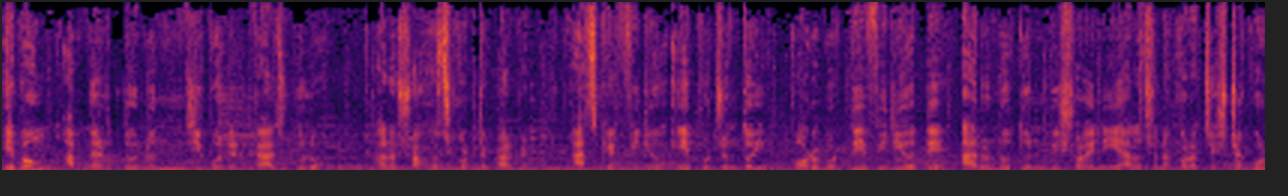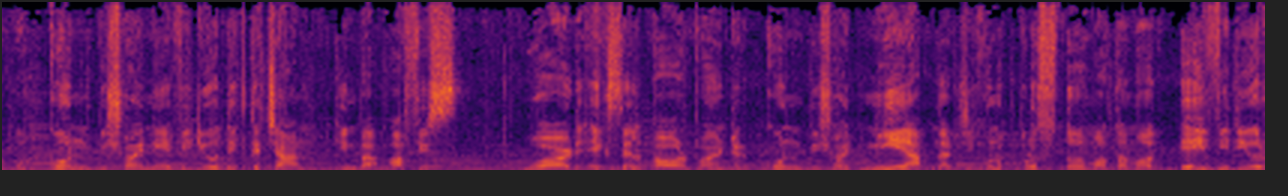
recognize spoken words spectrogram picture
এবং আপনার দৈনন্দিন জীবনের কাজগুলো আরও সহজ করতে পারবেন। আজকের ভিডিও এ পর্যন্তই। পরবর্তী ভিডিওতে আরও নতুন বিষয় নিয়ে আলোচনা করার চেষ্টা করব। কোন বিষয় নিয়ে ভিডিও দেখতে চান কিংবা অফিস ওয়ার্ড এক্সেল পাওয়ার পয়েন্টের কোন বিষয় নিয়ে আপনার যে কোনো প্রশ্ন, মতামত, এই ভিডিওর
